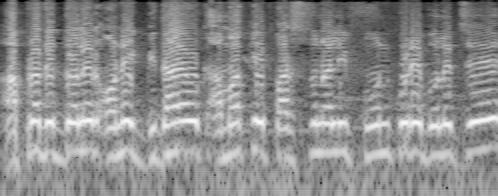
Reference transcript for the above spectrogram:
আপনাদের দলের অনেক বিধায়ক আমাকে পার্সোনালি ফোন করে বলেছে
